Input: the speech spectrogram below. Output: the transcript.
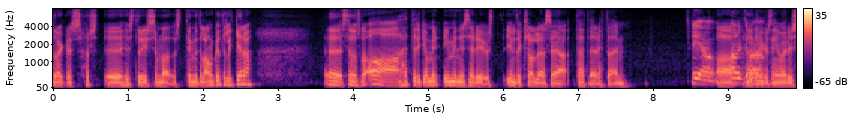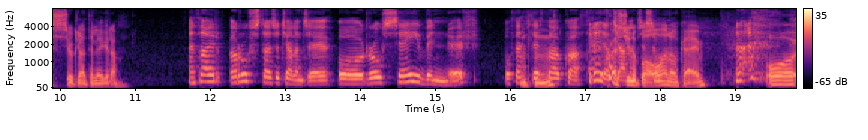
Drag Race uh, history sem að veist, þið myndi langa til að gera? Uh, sem það svona, að þetta er ekki á min, í minni seri veist, ég myndi klálega að segja þetta er eitt af þeim. Já, að þetta er eitthvað sem ég væri sjúklega til að gera. En það er að rústa þessu challenge og Rosé vinnur og þetta er þá hvað, þriðja challenge Mhm. questionable, en ok. Og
